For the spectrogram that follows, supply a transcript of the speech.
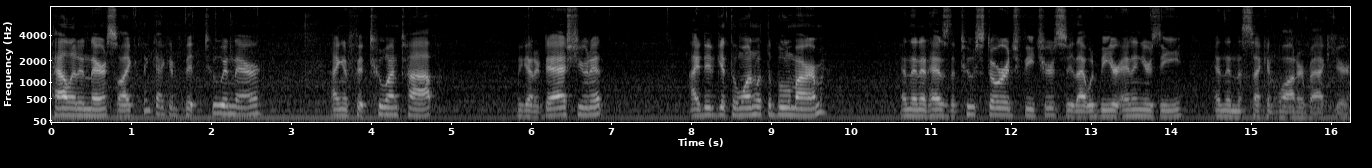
pallet in there, so I think I can fit two in there. I can fit two on top. We got our dash unit. I did get the one with the boom arm. And then it has the two storage features, so that would be your N and your Z, and then the second water back here.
